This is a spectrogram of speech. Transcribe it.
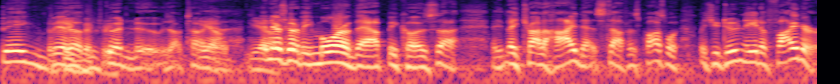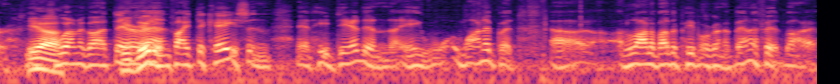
big bit big of victory. good news, I'll tell yeah, you. Yeah. And there's going to be more of that because uh, they try to hide that stuff as possible. But you do need a fighter yeah. who's willing to go out there and it. fight the case, and, and he did, and he won it. But uh, a lot of other people are going to benefit by it.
